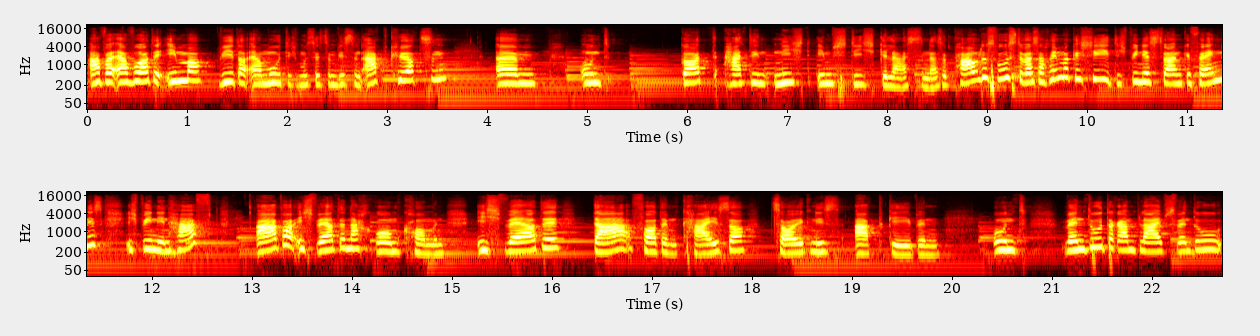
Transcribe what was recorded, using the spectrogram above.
aber er wurde immer wieder ermutigt. Ich muss jetzt ein bisschen abkürzen. Ähm, und Gott hat ihn nicht im Stich gelassen. Also Paulus wusste, was auch immer geschieht. Ich bin jetzt zwar im Gefängnis, ich bin in Haft, aber ich werde nach Rom kommen. Ich werde da vor dem Kaiser Zeugnis abgeben. Und wenn du daran bleibst, wenn du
